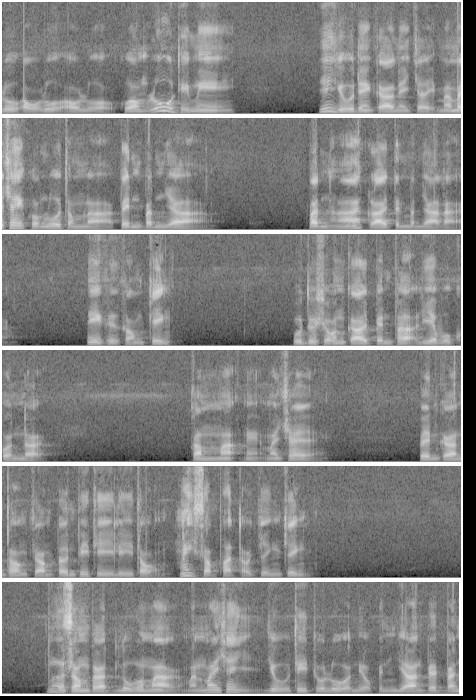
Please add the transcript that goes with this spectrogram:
รู้เอารู้เอารู้ความรู้ที่มีที่อยู่ในกายในใจ มันไม่ใช่ความรู้ธรรมดาเป็นปัญญา ปัญหากลายเป็นปัญญาได้นี่คือของจริงปุถุชนกลายเป็นพระเรียบุคคลได้กรรมะเนี่ยไม่ใช่ เป็นการท่องจำเป็นพิธีรีตอง ให้สัมผัสเอาจริง ๆ เมื่อสัมผัสรู้มากๆมันไม่ใช่อยู่ที่ตัวรู้เดียวเป็นญาณเป็นปัญ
